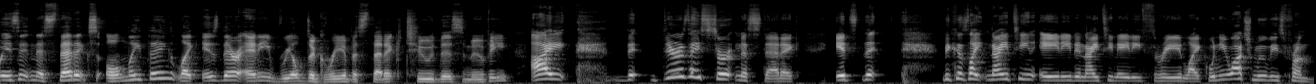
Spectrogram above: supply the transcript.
Is it an aesthetics only thing? Like, is there any real degree of aesthetic to this movie? I th- there is a certain aesthetic. It's the because like 1980 to 1983, like when you watch movies from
